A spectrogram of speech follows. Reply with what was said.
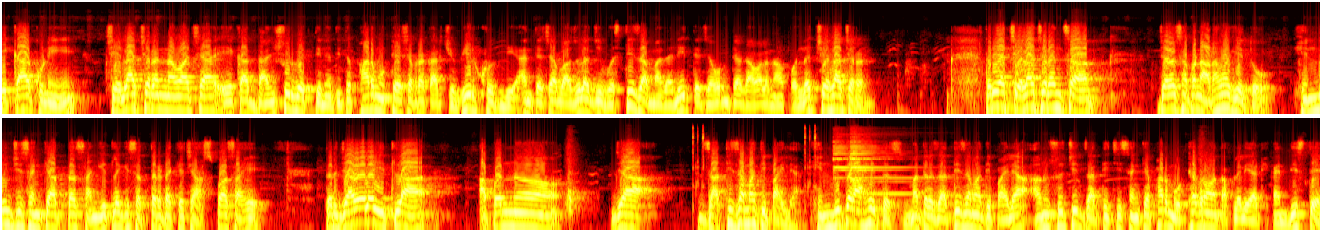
एका कुणी चेलाचरण नावाच्या एका दानशूर व्यक्तीने तिथं फार मोठी अशा प्रकारची विहीर खोदली आणि त्याच्या बाजूला जी वस्ती जमा झाली त्याच्यावरून त्या गावाला नाव पडलं चेलाचरण. तर या चेलाचरणचा ज्यावेळेस आपण आढावा घेतो हिंदूंची संख्या आता सांगितलं की सत्तर टक्क्याच्या आसपास आहे. तर ज्या वेळेला इथला आपण ज्या जाती जमाती पाहिल्या हिंदू तर आहेतच मात्र जाती जमाती पाहिल्या अनुसूचित जातीची संख्या फार मोठ्या प्रमाणात आपल्याला या ठिकाणी दिसते.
